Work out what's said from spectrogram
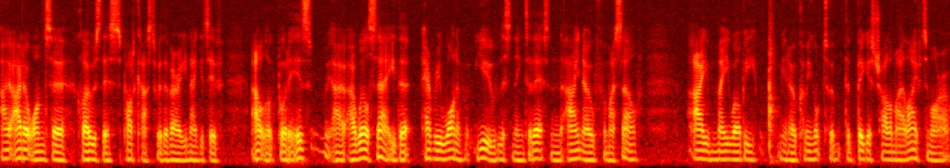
I, I don't want to close this podcast with a very negative outlook, but it is, I, I will say that every one of you listening to this, and I know for myself, I may well be, you know, coming up to the biggest trial of my life tomorrow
